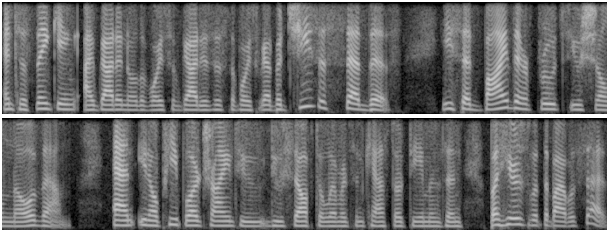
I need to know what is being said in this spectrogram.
and to thinking i've got to know the voice of god is this the voice of god but jesus said this he said, By their fruits you shall know them. And, you know, people are trying to do self deliverance and cast out demons and but here's what the Bible says.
